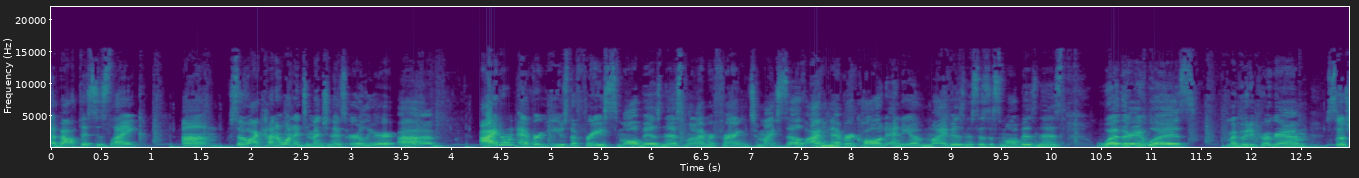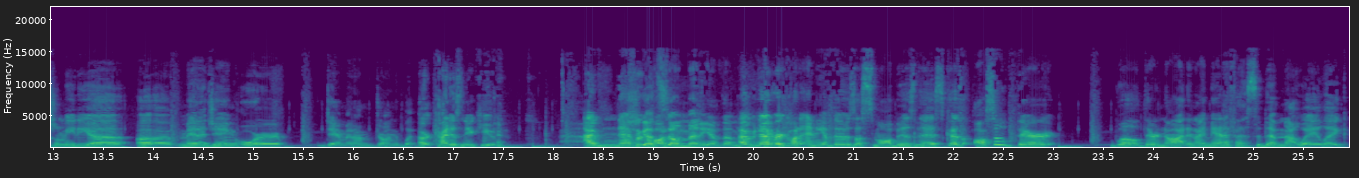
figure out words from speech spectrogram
about this is like, Um, so I kind of wanted to mention this earlier. Um, I don't ever use the phrase small business when I'm referring to myself. I've never called any of my businesses a small business, whether it was my booty program, social media, uh, managing, or damn it, I'm drawing a blank. Or kind of new cute. I've never She got called so many of them. I've never called any of those a small business because also they're, well, they're not, and I manifested them that way. Like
